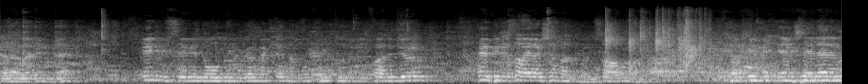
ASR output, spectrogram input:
beraberliğini de en üst seviyede olduğunu görmekten de mutluluk duyduğumu ifade ediyorum. Hepinize hayırlı akşamlar diliyorum. Sağ olun. Çok kıymetli hemşehrilerim,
